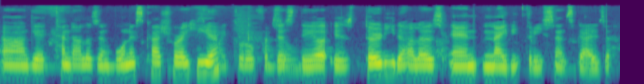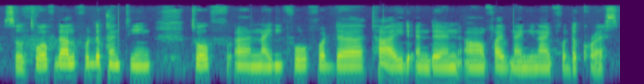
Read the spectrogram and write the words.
uh, get ten dollars in bonus cash right here. My total for this deal is thirty dollars and ninety three cents, guys. So twelve dollar for the Pantene, twelve uh, ninety four for the Tide, and then uh, five ninety nine for the Crest.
